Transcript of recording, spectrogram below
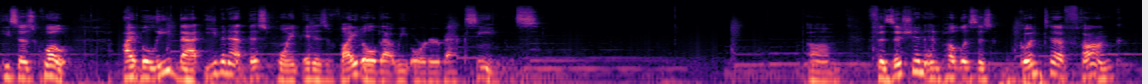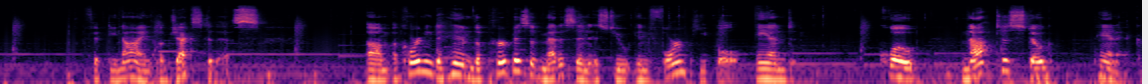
He says, quote, I believe that even at this point, it is vital that we order vaccines. Um, physician and publicist Gunter Frank, 59, objects to this. Um, according to him, the purpose of medicine is to inform people and, quote, not to stoke panic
